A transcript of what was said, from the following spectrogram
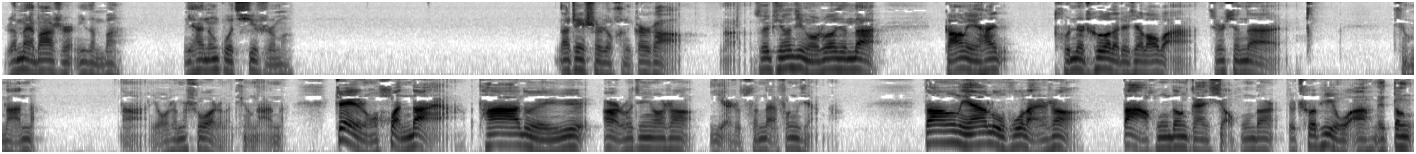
人卖八十，你怎么办？你还能过七十吗？那这事儿就很尴尬了啊！所以平行进口车现在港里还囤着车的这些老板，其实现在 挺难的啊！有什么说什么，挺难的。这种换代啊，它对于二手车经销商也是存在风险的。当年路虎揽胜大红灯改小红灯，就车屁股啊那灯，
